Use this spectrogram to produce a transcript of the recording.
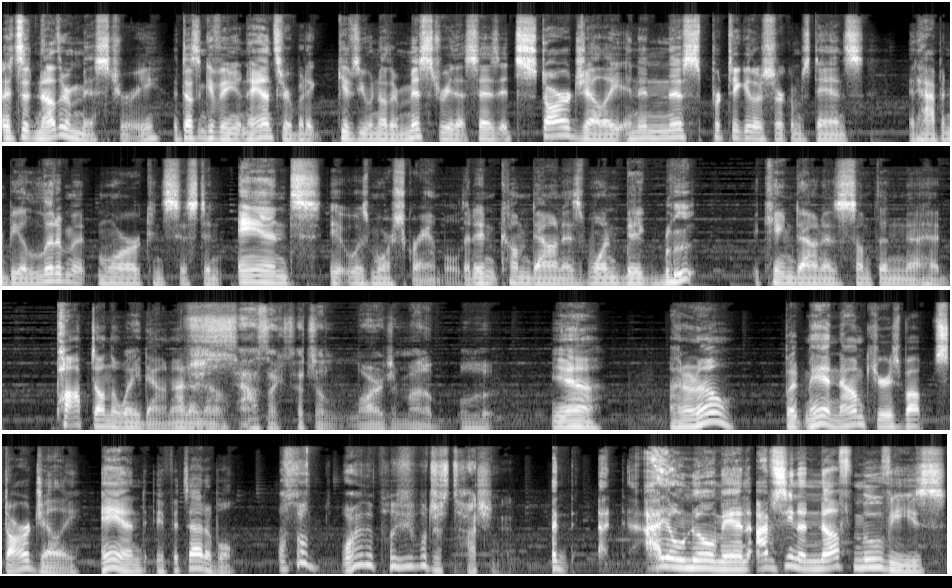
it's another mystery. It doesn't give you an answer, but it gives you another mystery that says it's star jelly. And in this particular circumstance, it happened to be a little bit more consistent and it was more scrambled. It didn't come down as one big bloop. It came down as something that had popped on the way down. I don't know. Sounds like such a large amount of bullet. Yeah. I don't know. But man, now I'm curious about star jelly and if it's edible. Also, why are the police people just touching it? I, I, I don't know, man. I've seen enough movies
